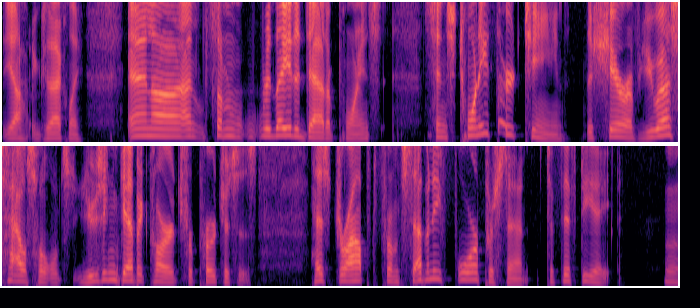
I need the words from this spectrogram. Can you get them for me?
yeah, exactly. And, uh, and some related data points. Since 2013, the share of U.S. households using debit cards for purchases has dropped from 74% to 58, Hmm.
